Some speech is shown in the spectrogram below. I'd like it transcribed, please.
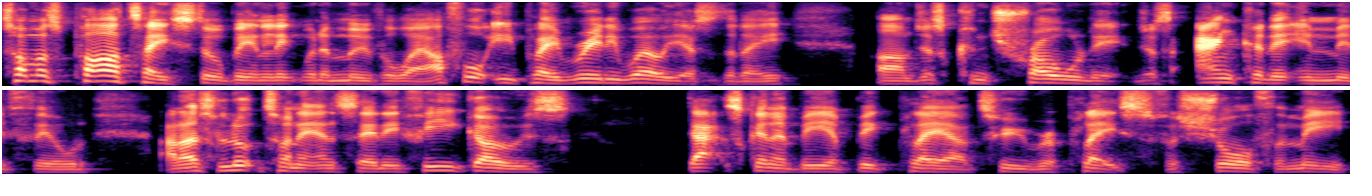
Thomas Partey still being linked with a move away. I thought he played really well yesterday. Um, just controlled it, just anchored it in midfield. And I just looked on it and said, if he goes, that's going to be a big player to replace for sure for me.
